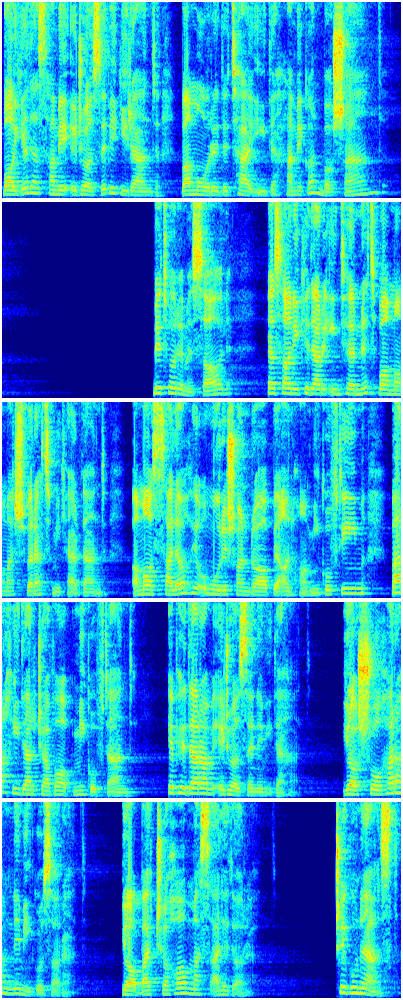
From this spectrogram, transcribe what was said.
باید از همه اجازه بگیرند و مورد تایید همگان باشند. به طور مثال کسانی که در اینترنت با ما مشورت می کردند و ما صلاح امورشان را به آنها می گفتیم برخی در جواب می گفتند که پدرم اجازه نمی دهد یا شوهرم نمی گذارد یا بچه ها مسئله دارد. چگونه است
